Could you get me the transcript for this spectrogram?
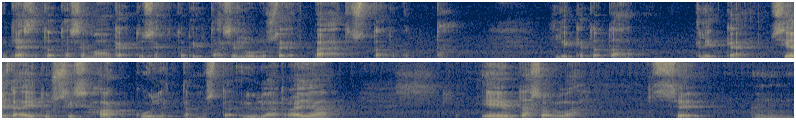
mitä se, tota, se maankäyttösektori tai se LULUCF-päätös tarkoittaa. Eli tota, sieltä ei tule siis hakkuille tämmöistä ylärajaa. EU-tasolla se mm,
